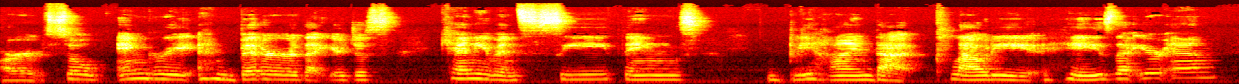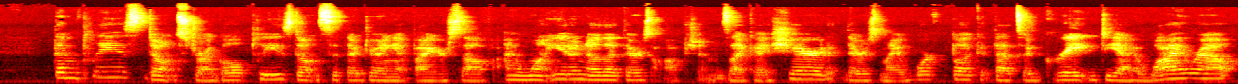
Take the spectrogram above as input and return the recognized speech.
are so angry and bitter that you just can't even see things behind that cloudy haze that you're in, then please don't struggle. Please don't sit there doing it by yourself. I want you to know that there's options. Like I shared, there's my workbook. That's a great DIY route.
